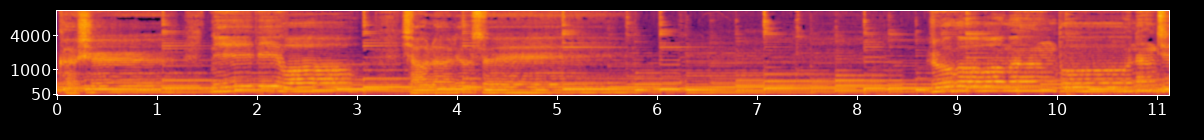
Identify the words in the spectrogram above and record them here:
可是你比我小了六岁。结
